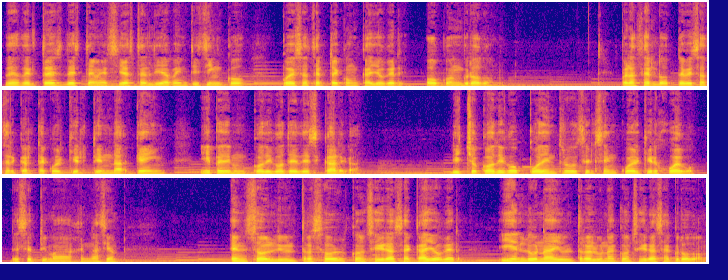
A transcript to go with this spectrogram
Desde el 3 de este mes y hasta el día 25 puedes hacerte con Kyogre o con Grodon. Para hacerlo debes acercarte a cualquier tienda Game y pedir un código de descarga. Dicho código puede introducirse en cualquier juego de séptima generación. En Sol y Ultrasol conseguirás a Kyogre y en Luna y Ultraluna conseguirás a Grodon.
